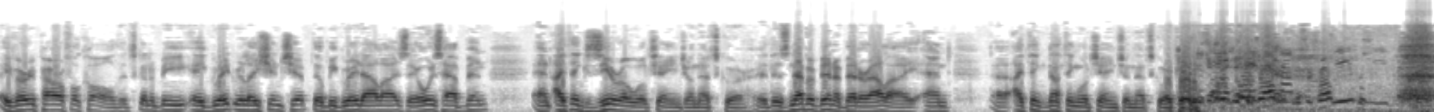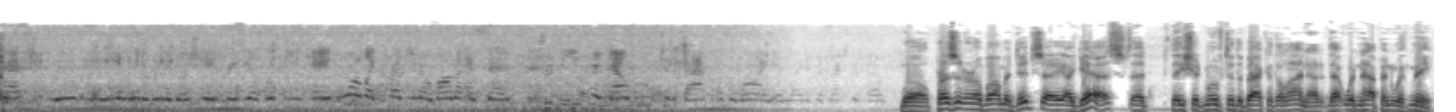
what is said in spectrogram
a very powerful call. It's going to be a great relationship. There'll be great allies. They always have been. And I think zero will change on that score. There's never been a better ally. And uh, I think nothing will change on that score, Katie. Mr. Trump, do you believe that the U.S. should move immediately to renegotiate trade deals with the U.K., or like President Obama has said, should the U.K. now move to the back of the line in light of the Brexit vote? Well, President Obama did say, I guess, that they should move to the back of the line. That, wouldn't happen with me.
